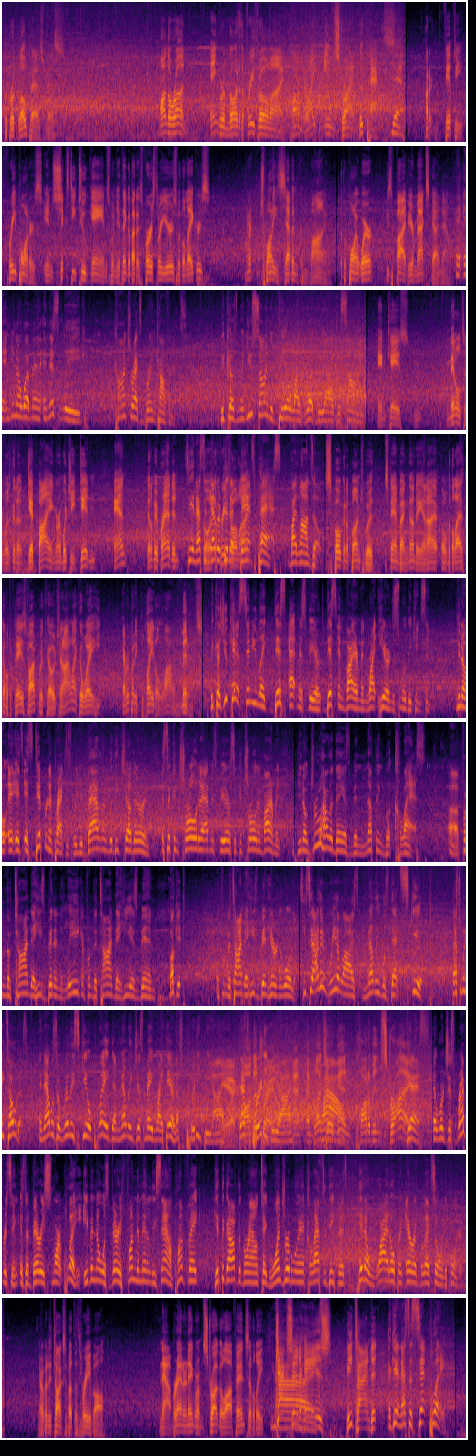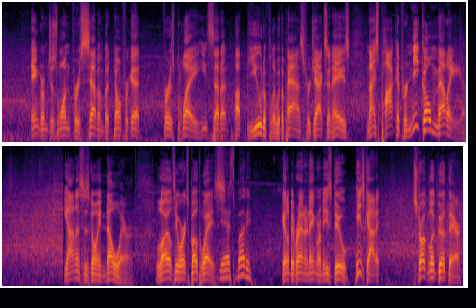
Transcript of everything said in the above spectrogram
off the Brook Lopez miss. On the run, Ingram going to the free throw line. Caught him right in stride. Good pass. Yeah. 150 three pointers in 62 games. When you think about his first three years with the Lakers, 127 combined. To the point where he's a five year max guy now. And, and you know what, man? In this league, contracts bring confidence. Because when you sign a deal like what BI just signed, in case Middleton was going to get by Ingram, which he didn't, and it'll be Brandon. See, and that's another good advance line. pass by Lonzo. Spoken a bunch with Stan Van Gundy, and I over the last couple of days talked with Coach, and I like the way he. Everybody played a lot of minutes. Because you can't simulate this atmosphere, this environment right here in the Smoothie King Center. You know, it's, it's different in practice where you're battling with each other and it's a controlled atmosphere, it's a controlled environment. You know, Jrue Holiday has been nothing but class uh, from the time that he's been in the league and from the time that he has been bucket and from the time that he's been here in New Orleans. He said, I didn't realize Melli was that skilled. That's what he told us. And that was a really skilled play that Melli just made right there. That's pretty BI. Yeah, That's pretty trail. BI. And, and Bledsoe wow. again caught him in stride. Yes. That we're just referencing is a very smart play, even though it's very fundamentally sound. Pump fake, get the guy off the ground, take one dribble in, collapse the defense, hit a wide open Eric Bledsoe in the corner. Everybody talks about the three ball. Now Brandon Ingram struggle offensively. Nice. Jaxson Hayes, he timed it. Again, that's a set play. Ingram just one for seven, but don't forget, for his play, he set it up beautifully with a pass for Jaxson Hayes. Nice pocket for Nico Melli. Giannis is going nowhere. Loyalty works both ways. Yes, buddy. It'll be Brandon Ingram. He's due. He's got it. Stroke looked good there.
